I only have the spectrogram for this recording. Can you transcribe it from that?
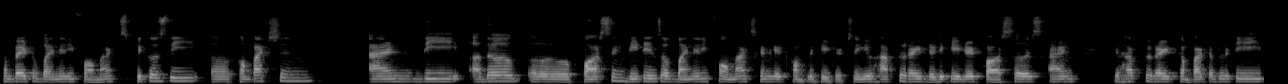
compared to binary formats because the uh, compaction and the other uh, parsing details of binary formats can get complicated. So you have to write dedicated parsers and you have to write compatibility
